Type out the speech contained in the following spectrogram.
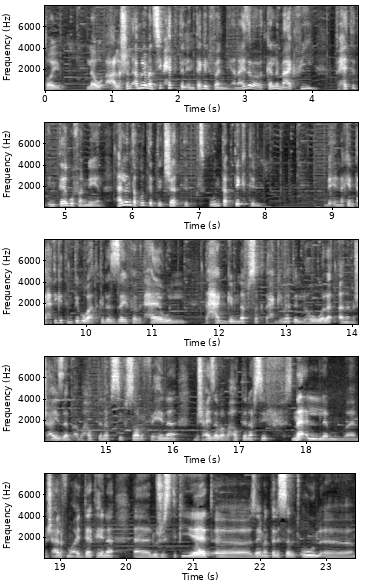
طيب لو علشان قبل ما نسيب حتة الإنتاج الفني أنا عايز أبقى بتكلم معاك فيه في حتة إنتاجه فنيا. هل أنت كنت بتتشتت وأنت بتكتب بإنك أنت هتيجي تنتجه بعد كده إزاي؟ فبتحاول تحجم نفسك تحجيمات اللي هو لأ أنا مش عايز أبقى بحط نفسي في صرف هنا مش عايز أبقى بحط نفسي في نقل مش عارف معدات هنا آه لوجستيكيات آه زي ما أنت لسه بتقول آه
